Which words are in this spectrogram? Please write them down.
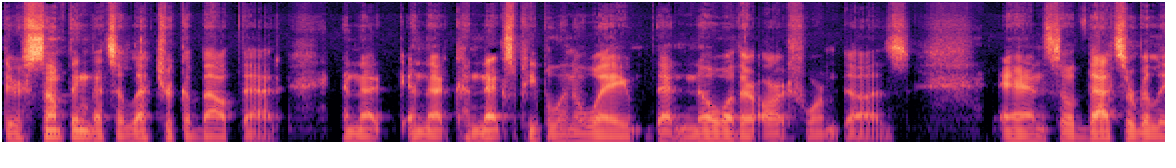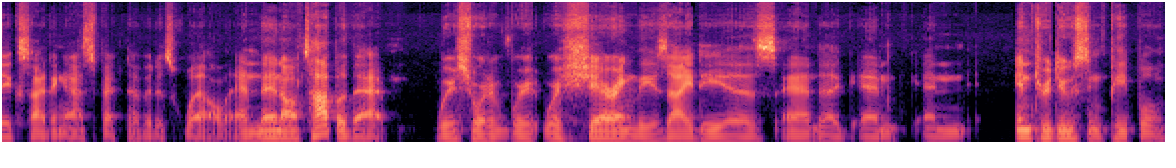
There's something that's electric about that and that and that connects people in a way that no other art form does. And so that's a really exciting aspect of it as well. And then on top of that we're sort of we're, we're sharing these ideas and uh, and and introducing people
